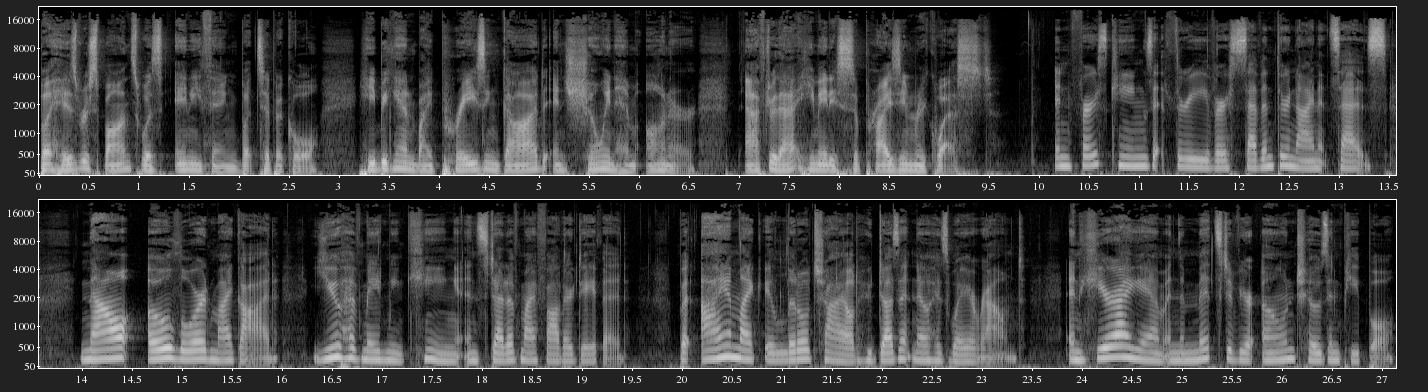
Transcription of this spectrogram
But his response was anything but typical. He began by praising God and showing him honor. After that, he made a surprising request. In 1 Kings 3, verse 7 through 9, it says, Now, O Lord my God, you have made me king instead of my father David. But I am like a little child who doesn't know his way around. And here I am in the midst of your own chosen people,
